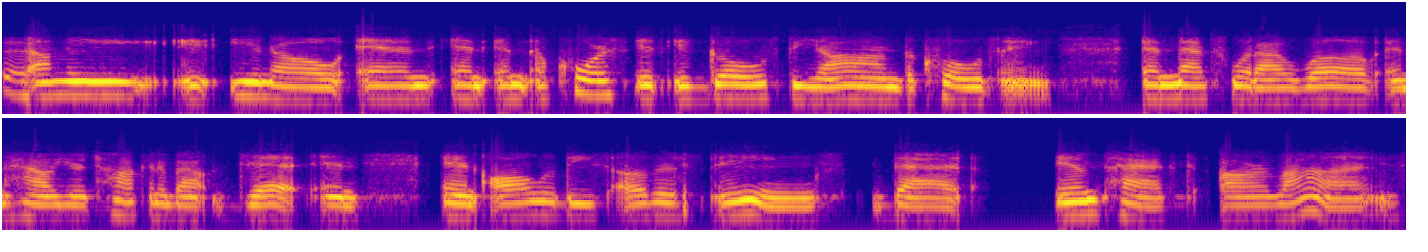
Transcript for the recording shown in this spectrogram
I mean, it, you know, and and and of course, it it goes beyond the clothing, and that's what I love, and how you're talking about debt and and all of these other things that impact our lives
